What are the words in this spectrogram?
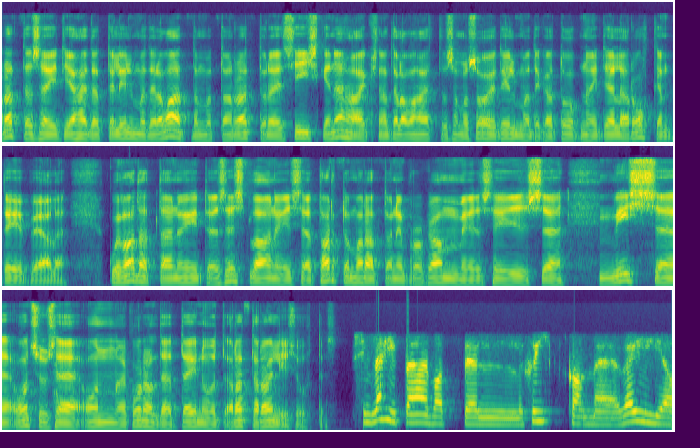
rattasõit jahedatele ilmadele vaatamata on rattureid siiski näha, eks nädalavahetus oma soojade ilmadega toob neid jälle rohkem tee peale. kui vaadata nüüd ses plaanis Tartu maratoni programmi, siis eh, mis eh, otsuse on korraldajad teinud rattaralli suhtes? siin lähipäevadel hõikame välja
